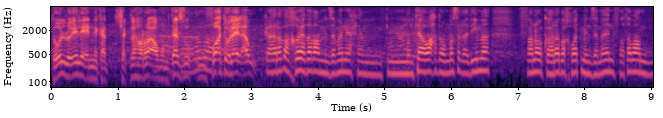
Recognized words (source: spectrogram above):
تقول له إيه؟ لأن كانت شكلها رائع وممتاز وفي وقت قليل قوي. كهربا أخويا طبعا من زمان إحنا من منطقة واحدة من مصر القديمة. فأنا وكهربا أخوات من زمان فطبعا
